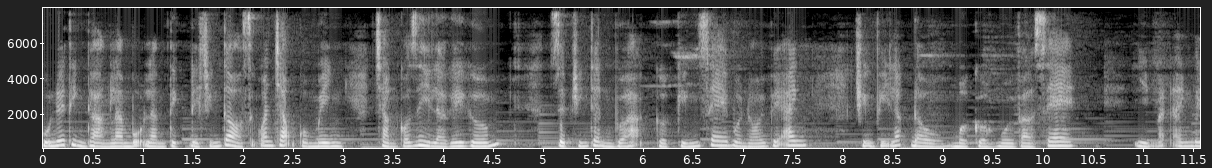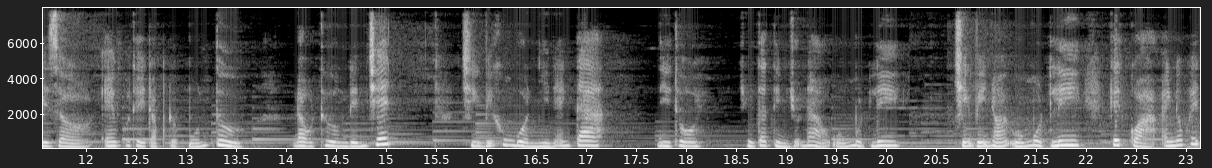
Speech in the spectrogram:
Phụ nữ thỉnh thoảng làm bộ làm tịch để chứng tỏ sự quan trọng của mình Chẳng có gì là ghê gớm. Diệp chính thần vừa hạ cửa kính xe vừa nói với anh. Trịnh Vĩ lắc đầu mở cửa ngồi vào xe. Nhìn mặt anh bây giờ em có thể đọc được bốn từ Đau thương đến chết. Trịnh Vĩ không buồn nhìn anh ta. Đi thôi, chúng ta tìm chỗ nào uống một ly. Trịnh Vĩ nói uống một ly Kết quả anh nốc hết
